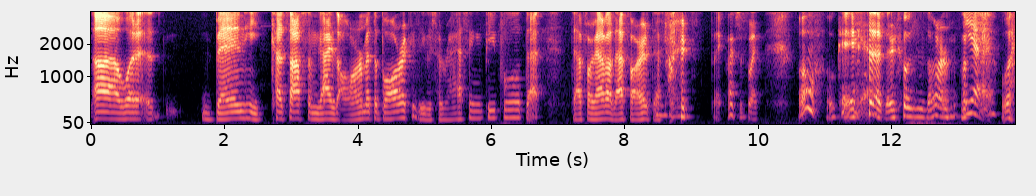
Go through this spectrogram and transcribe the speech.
uh what uh, ben he cuts off some guy's arm at the bar because he was harassing people that that part forgot about that part that part's like i was just like oh okay Mm-hmm. Yeah. there goes his arm Yeah. what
